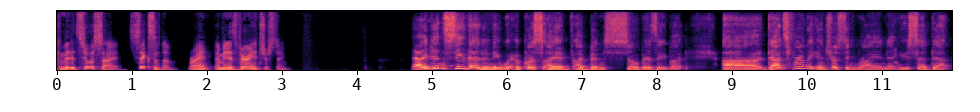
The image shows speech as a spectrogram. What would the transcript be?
committed suicide. Six of them, right? I mean, it's very interesting. Yeah, I didn't see that anywhere. Of course, I have I've been so busy, but uh, that's really interesting, Ryan, that you said that.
